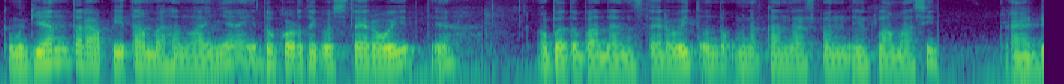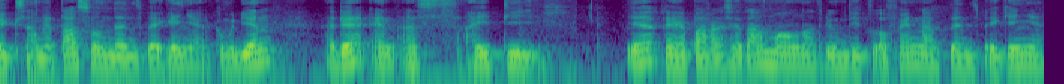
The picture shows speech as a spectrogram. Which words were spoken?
Kemudian terapi tambahan lainnya itu kortikosteroid ya obat-obatan steroid untuk menekan respon inflamasi kayak dexamethasone dan sebagainya. Kemudian ada NSAID ya kayak paracetamol, natrium diklofenak dan sebagainya.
